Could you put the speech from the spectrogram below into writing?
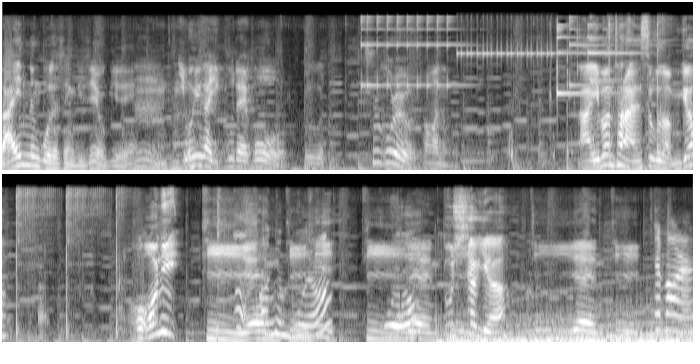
나 있는 곳에 생기지 여기에. 음. 여기가 입구되고 그 출구를 정하는 거. 아 이번 턴 안 쓰고 넘겨? 어, 아니 TNT. 어, 아니, 뭐야? TNT. 또 시작이야 TNT. 제발.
